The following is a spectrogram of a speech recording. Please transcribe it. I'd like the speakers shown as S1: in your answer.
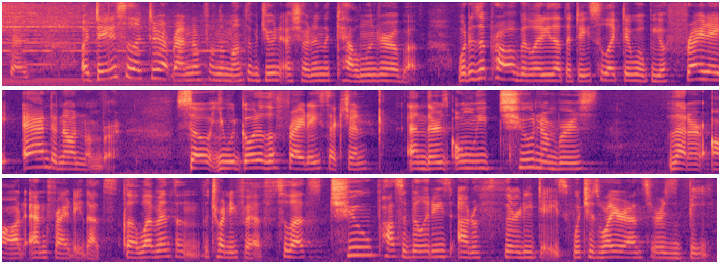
S1: says, a date is selected at random from the month of June as shown in the calendar above. What is the probability that the date selected will be a Friday and an odd number? So you would go to the Friday section and there's only two numbers that are odd and Friday. That's the 11th and the 25th. So that's two possibilities out of 30 days, which is why your answer is B.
